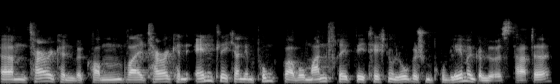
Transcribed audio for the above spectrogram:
ähm, Turrican bekommen, weil Turrican endlich an dem Punkt war, wo Manfred die technologischen Probleme gelöst hatte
